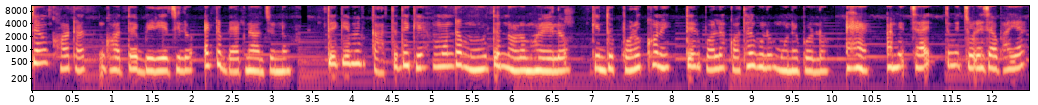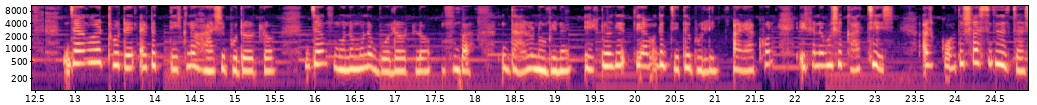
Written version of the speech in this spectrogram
যেন হঠাৎ ঘর থেকে বেরিয়েছিল একটা ব্যাগ নেওয়ার জন্য। তাকে এভাবে কাঁদতে দেখে মনটা মুহূর্তে নরম হয়ে এলো। কিন্তু পরক্ষণে তের বলা কথাগুলো মনে পড়ল। হ্যাঁ আমি চাই তুমি চলে যাও ভাইয়া। জাঙ্গুয়ের ঠোঁটে একটা তীক্ষ্ণ হাসি ফুটে উঠল জাঙ্ক মনে মনে বলে উঠল, বাহ, দারুণ অভিনয়, একটু আগে তুই আমাকে যেতে বললি, আর এখন এখানে বসে কাঁদছিস? আর কত শাস্তি দিতে চাস?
